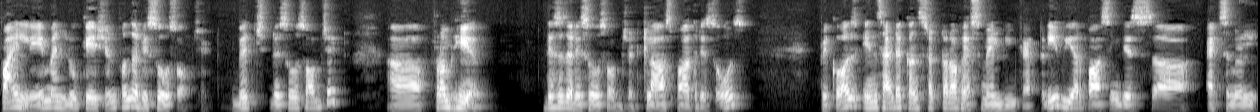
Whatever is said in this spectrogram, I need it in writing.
file name and location from the resource object. Which resource object? Uh, from here. This is the resource object class path resource because inside a constructor of XML bean factory, we are passing this uh, XML,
